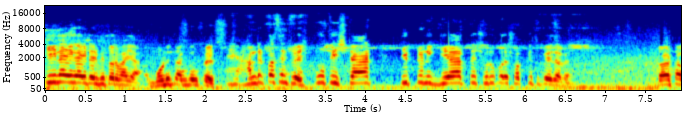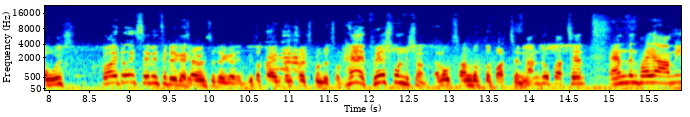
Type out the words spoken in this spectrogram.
কি না এই গাড়িটার ভিতর ভাইয়া? বডি তো একদম fresh hundred percent fresh start Tiptronic gear থেকে শুরু করে সবকিছু পেয়ে যাবেন। টয়োটা উইশ টয়েটো ওই সেভেন সিটের গাড়ি। সেভেন সিটের গাড়ি ভিতরটা একদম ফ্রেশ কন্ডিশন হ্যাঁ ফ্রেশ কন্ডিশন এবং সানরূপ তো পাচ্ছেনই। আন্ড্রু পাচ্ছেন। এন্ড দেন ভাইয়া আমি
